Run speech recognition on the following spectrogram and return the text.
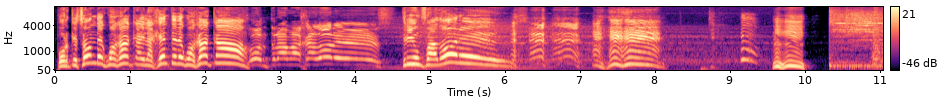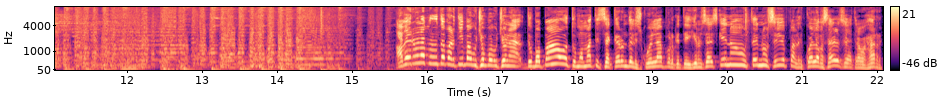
porque son de Oaxaca y la gente de Oaxaca. ¡Son trabajadores! ¡Triunfadores! A ver, una pregunta para ti, papuchón, papuchona. ¿Tu papá o tu mamá te sacaron de la escuela porque te dijeron, ¿sabes qué? No, usted no sirve para la escuela, vas a irse a trabajar.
